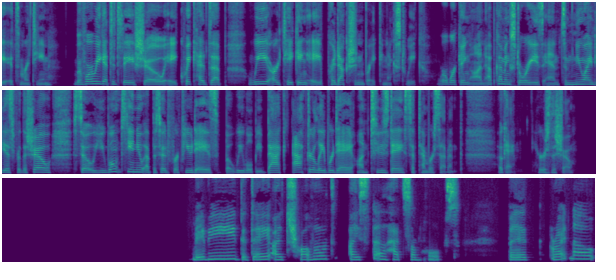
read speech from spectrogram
it's Martine. Before we get to today's show, a quick heads up. We are taking a production break next week. We're working on upcoming stories and some new ideas for the show, so you won't see a new episode for a few days, but we will be back after Labor Day on Tuesday, September 7th. Okay, here's the show. Maybe the day I traveled, I still had some hopes. But right now,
